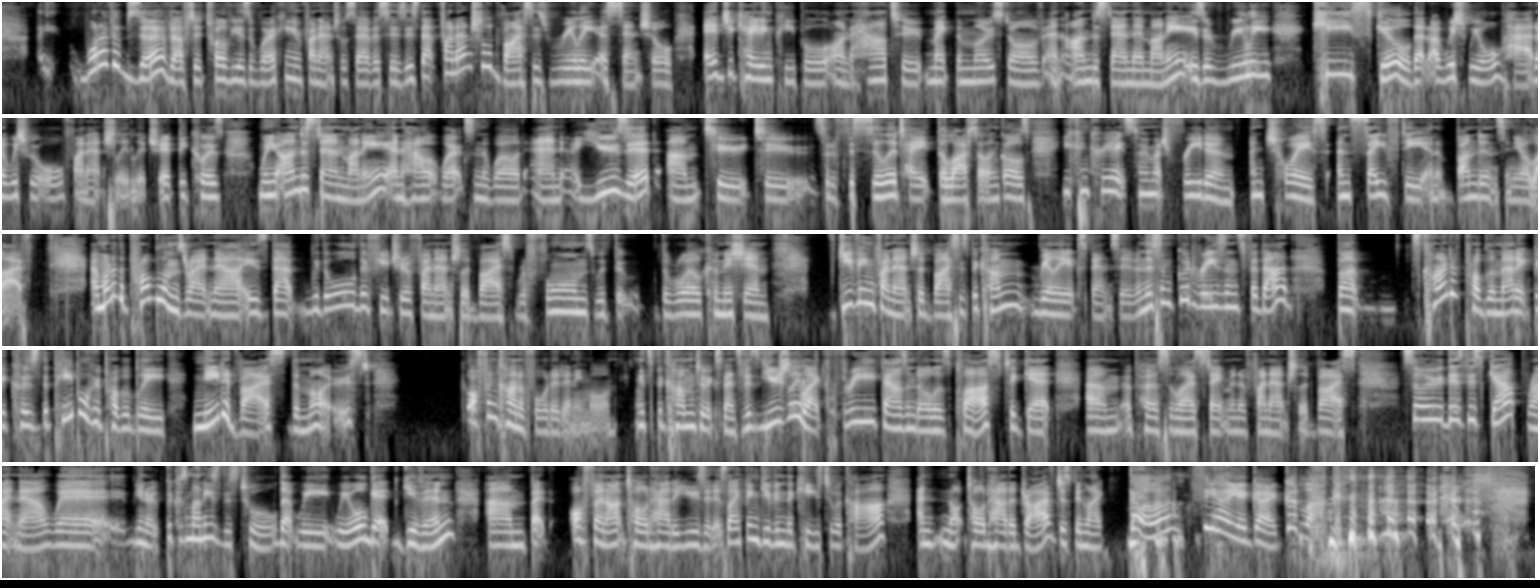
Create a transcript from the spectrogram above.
what I've observed after 12 years of working in financial services is that financial advice is really essential. Educating people on how to make the most of and understand their money is a really key skill that I wish we all had. I wish we were all financially literate because when you understand money and how it works in the world and use it um, to to sort of facilitate the lifestyle and goals, you can create so much freedom and choice and safety and abundance in your life. And one of the problems right now is that with all the future of financial advice reforms, with the, the Royal Commission, giving financial advice has become really expensive. And there's some good reasons for that, but it's kind of problematic because the people who probably need advice the most often can't afford it anymore. It's become too expensive. It's usually like $3,000 plus to get um, a personalized statement of financial advice. So there's this gap right now where, you know, because money is this tool that we, we all get given, um, but often aren't told how to use it. It's like being given the keys to a car and not told how to drive, just been like, go along, see how you go. Good luck.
